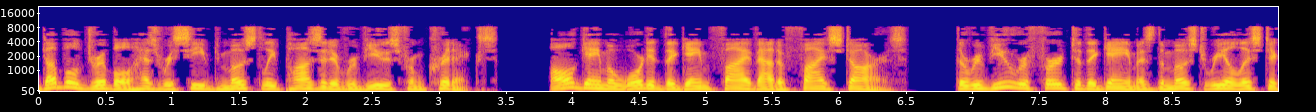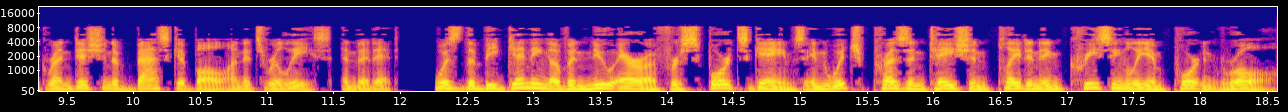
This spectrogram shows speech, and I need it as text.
Double Dribble has received mostly positive reviews from critics. Allgame awarded the game 5 out of 5 stars. The review referred to the game as the most realistic rendition of basketball on its release, and that it was the beginning of a new era for sports games in which presentation played an increasingly important role.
